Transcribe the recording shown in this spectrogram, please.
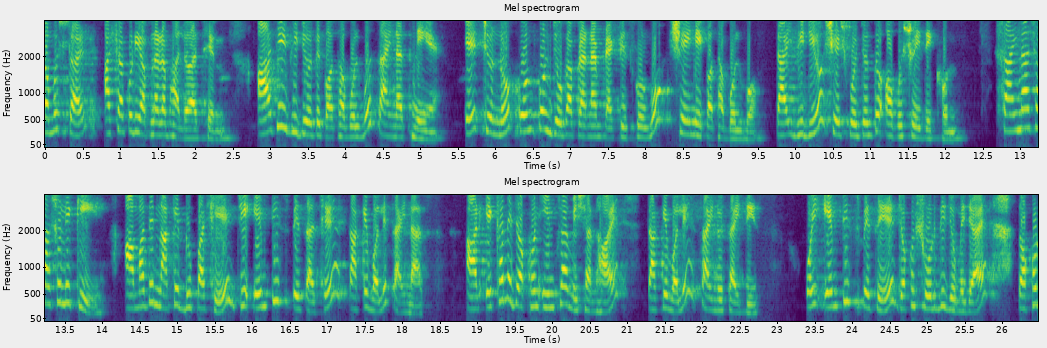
নমস্কার, আশা করি আপনারা ভালো আছেন। আজ এই ভিডিওতে কথা বলব সাইনাস নিয়ে। এর জন্য কোন কোন যোগা প্রাণায়াম প্র্যাকটিস করব সেই নিয়ে কথা বলব। তাই ভিডিও শেষ পর্যন্ত অবশ্যই দেখুন। সাইনাস আসলে কি? আমাদের নাকের দুপাশে যে এমটি স্পেস আছে, তাকে বলে সাইনাস আর এখানে যখন ইনফ্লামেশন হয়, তাকে বলে সাইনোসাইটিস ওই এমটি স্পেসে যখন সর্দি জমে যায়, তখন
